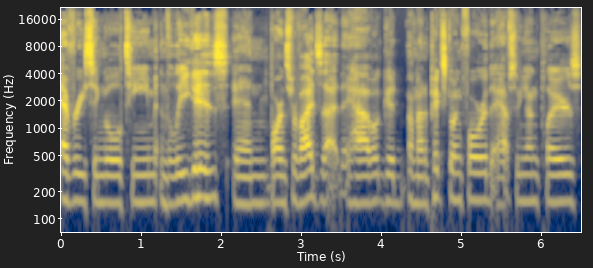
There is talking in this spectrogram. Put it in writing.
every single team in the league is, and Barnes provides that. They have a good amount of picks going forward. They have some young players.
